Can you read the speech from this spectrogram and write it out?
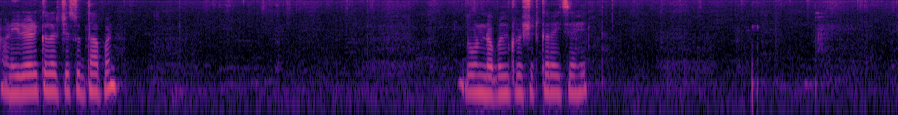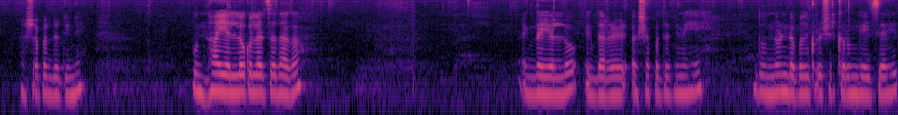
आणि रेड कलरचे सुद्धा आपण दोन डबल क्रोशेट करायचे आहेत. अशा पद्धतीने पुन्हा येल्लो कलरचा धागा एकदा येल्लो एकदा रेड अशा पद्धतीने हे दोन दोन डबल क्रोशेट करून घ्यायचे आहेत.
